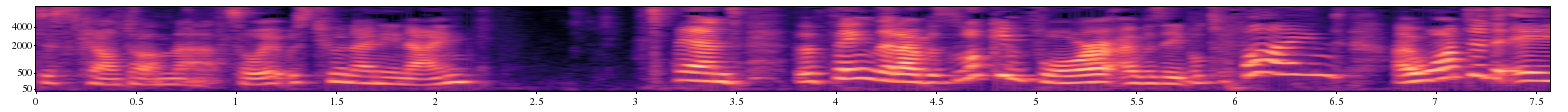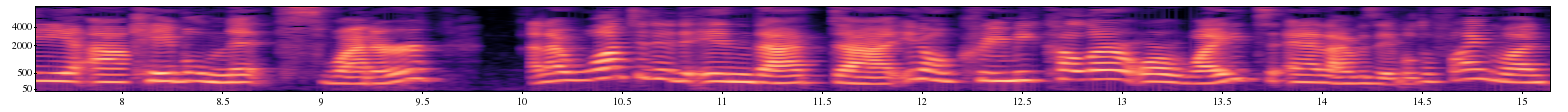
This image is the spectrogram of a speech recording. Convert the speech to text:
discount on that. So it was two ninety nine. And the thing that I was looking for, I was able to find. I wanted a uh, cable knit sweater. And I wanted it in that, uh, you know, creamy color or white. And I was able to find one.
